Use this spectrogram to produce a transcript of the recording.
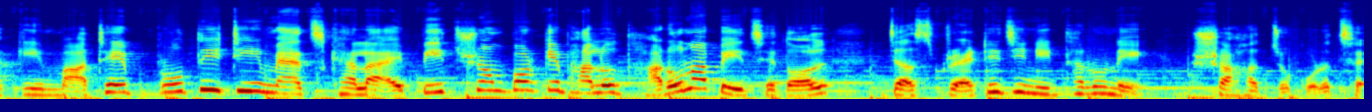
একই মাঠে প্রতিটি ম্যাচ খেলায় পিচ সম্পর্কে ভালো ধারণা পেয়েছে দল, যা স্ট্র্যাটেজি নির্ধারণে সাহায্য করেছে।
